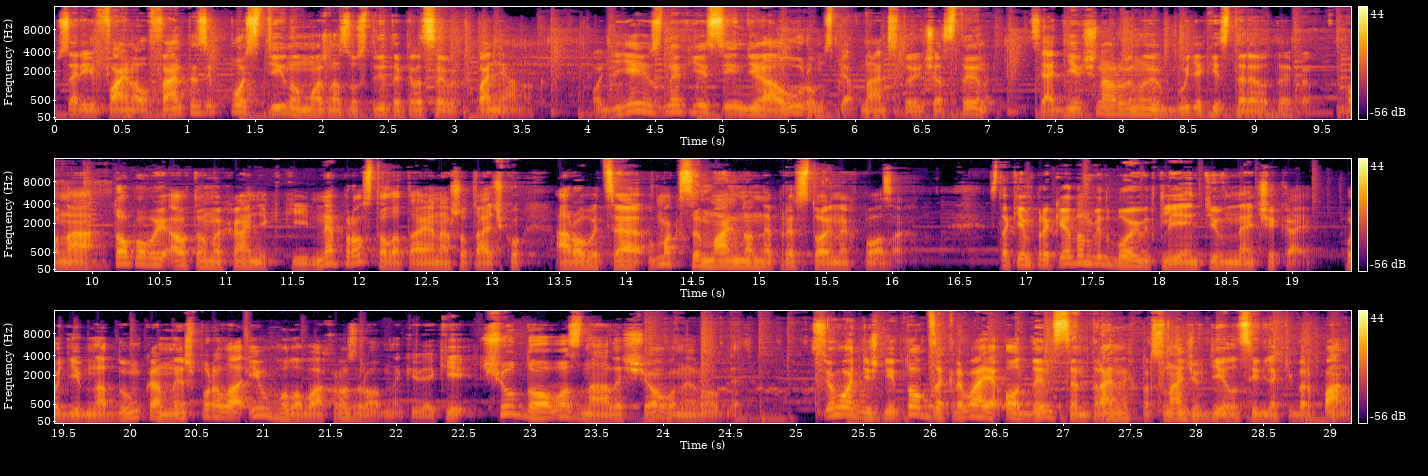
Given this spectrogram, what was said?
В серії Final Fantasy постійно можна зустріти красивих панянок. Однією з них є Сінді Аурум з 15-ї частини. Ця дівчина руйнує будь-які стереотипи. Вона топовий автомеханік, який не просто латає нашу тачку, а робить це в максимально непристойних позах. З таким прикидом відбою від клієнтів не чекай. Подібна думка нишпорила і в головах розробників, які чудово знали, що вони роблять. Сьогоднішній топ закриває один з центральних персонажів DLC для Кіберпанк.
